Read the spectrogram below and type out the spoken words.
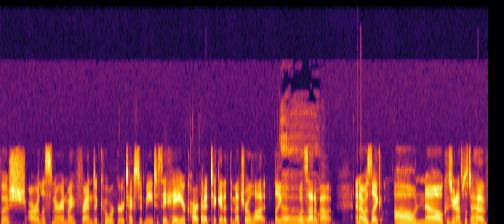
Bush, our listener and my friend and coworker, texted me to say, "Hey, your car got a ticket at the Metro lot. Like, what's that about?" And I was like, "Oh no, because you're not supposed to have."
